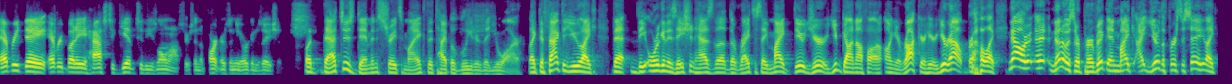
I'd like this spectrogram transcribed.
every day everybody has to give to these loan officers and the partners in the organization. But that just demonstrates mike the type of leader that you are. Like the fact that you like that the organization has the the right to say mike dude you're you've gone off on, on your rocker here. You're out bro. Like now eh, none of us are perfect. And mike I, you're the first to say like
